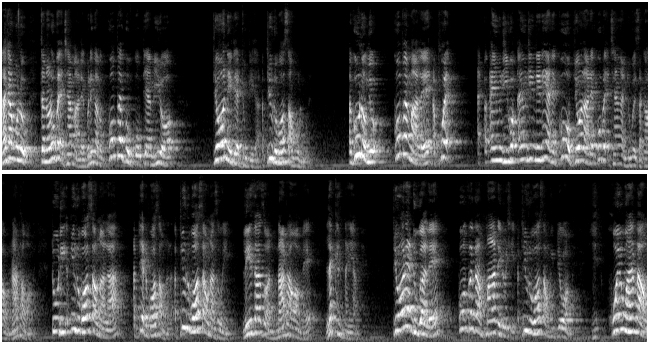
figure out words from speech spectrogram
ဒါကြောင့်မလို့ကျွန်တော်တို့ပဲအချမ်းမှာလေခုနကကိုယ့်ဘက်ကိုကိုပြန်ပြီးတော့ပြောနေတဲ့ဒုတိယအပြုတ်တော်ဆောင်မှုလို့အခုလိုမျိုးကိုယ့်ဘက်မှာလည်းအဖွဲ IUG ပေါ့ IUG နေနေရတယ်ကိုယ့်ကိုပြောလာတဲ့ကိုယ့်ဘက်အချမ်းကလူရဲ့စကားကိုနားထောင်ပါမယ် တူဒီအပြုတ်တဘောဆောင်တာလားအပြက်တဘောဆောင်တာလားအပြုတ်တဘောဆောင်တာဆိုရင်လေးစားဆိုတာနားထောင်ရမယ်လက်ခံနိုင်ရမယ်ပြောတဲ့သူကလည်းကိုယ့်ဘက်ကမှားနေလို့ရှိရင်အပြုတ်တဘောဆောင်ပြီးပြောရမယ်ခွေးဝမ်းတောင်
